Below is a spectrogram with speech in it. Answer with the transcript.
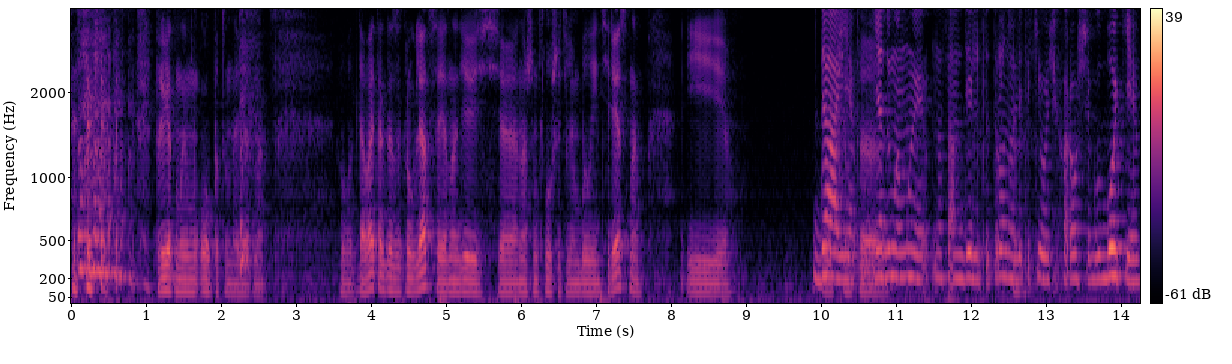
Привет моему опыту, наверное. Вот, давай тогда закругляться. Я надеюсь, э, нашим слушателям было интересно. И Да, я, я думаю, мы на самом деле затронули такие очень хорошие, глубокие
